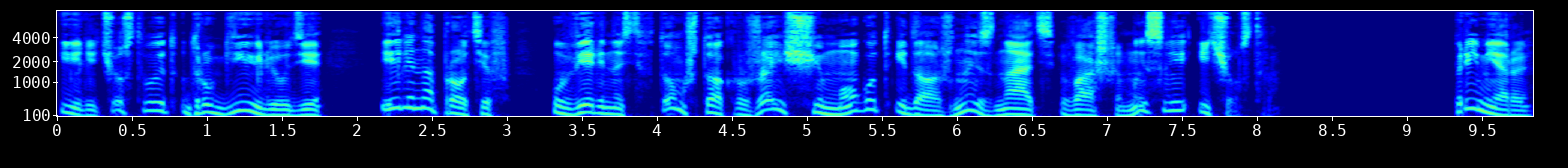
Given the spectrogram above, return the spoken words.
или чувствуют другие люди, или, напротив, уверенность в том, что окружающие могут и должны знать ваши мысли и чувства. Примеры.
